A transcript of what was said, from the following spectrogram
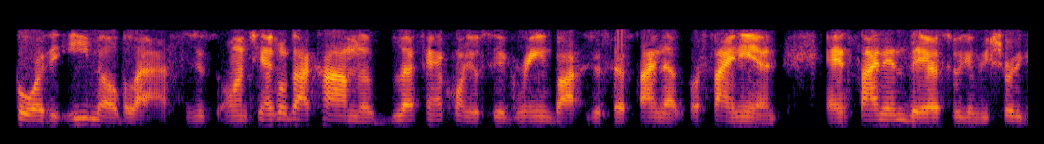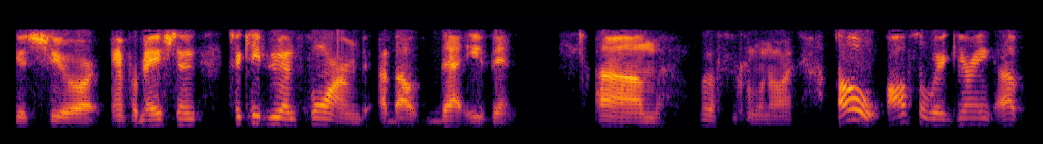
for the email blast. Just on Chancellor.com, the left-hand corner, you'll see a green box that just says sign up or sign in. And sign in there so we can be sure to get your information to keep you informed about that event. Um, what else is going on? Oh, also, we're gearing up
